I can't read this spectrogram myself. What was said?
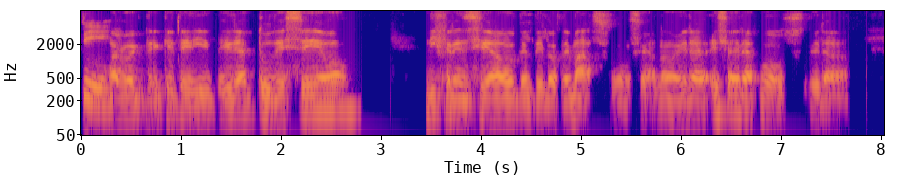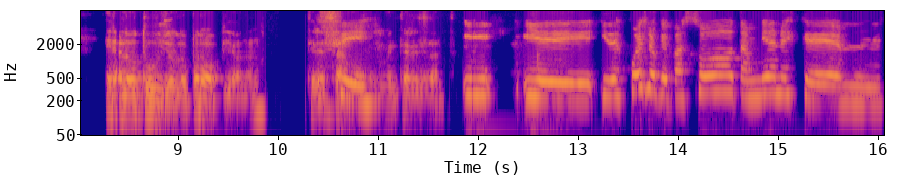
sí. algo de, que te era tu deseo diferenciado del de los demás. O sea, ¿no? Era, esa era vos, era, era lo tuyo, lo propio, ¿no? Interesante, sí. muy interesante. Y, y, y, después lo que pasó también es que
